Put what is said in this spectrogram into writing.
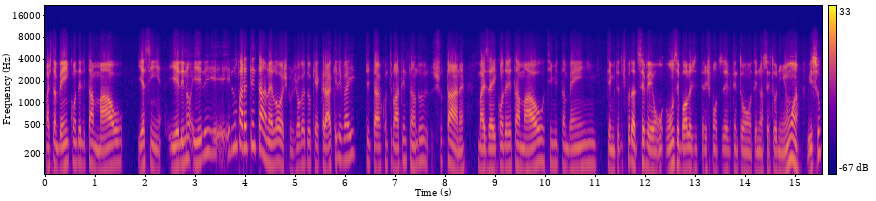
mas também quando ele tá mal. E assim, e ele não, e ele, ele não para de tentar, né? Lógico, o jogador que é craque, ele vai tentar continuar tentando chutar, né? Mas aí quando ele tá mal, o time também tem muita dificuldade. Você vê, 11 bolas de 3 pontos ele tentou ontem e não acertou nenhuma. Isso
